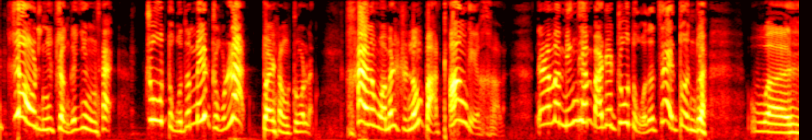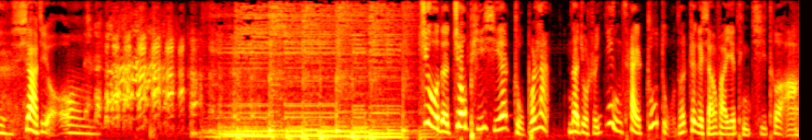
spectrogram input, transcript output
照你整个硬菜，猪肚子没煮烂端上桌了，害得我们只能把汤给喝了。那咱们明天把这猪肚子再炖炖，我下酒。旧的胶皮鞋煮不烂。”那就是硬菜猪肚子，这个想法也挺奇特啊！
